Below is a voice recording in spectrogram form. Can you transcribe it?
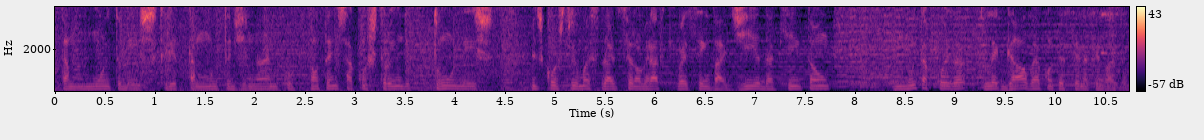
Está muito bem escrito, está muito dinâmico. Então a gente está construindo túneis, a gente construiu uma cidade cenográfica que vai ser invadida aqui. Então muita coisa legal vai acontecer nessa invasão.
